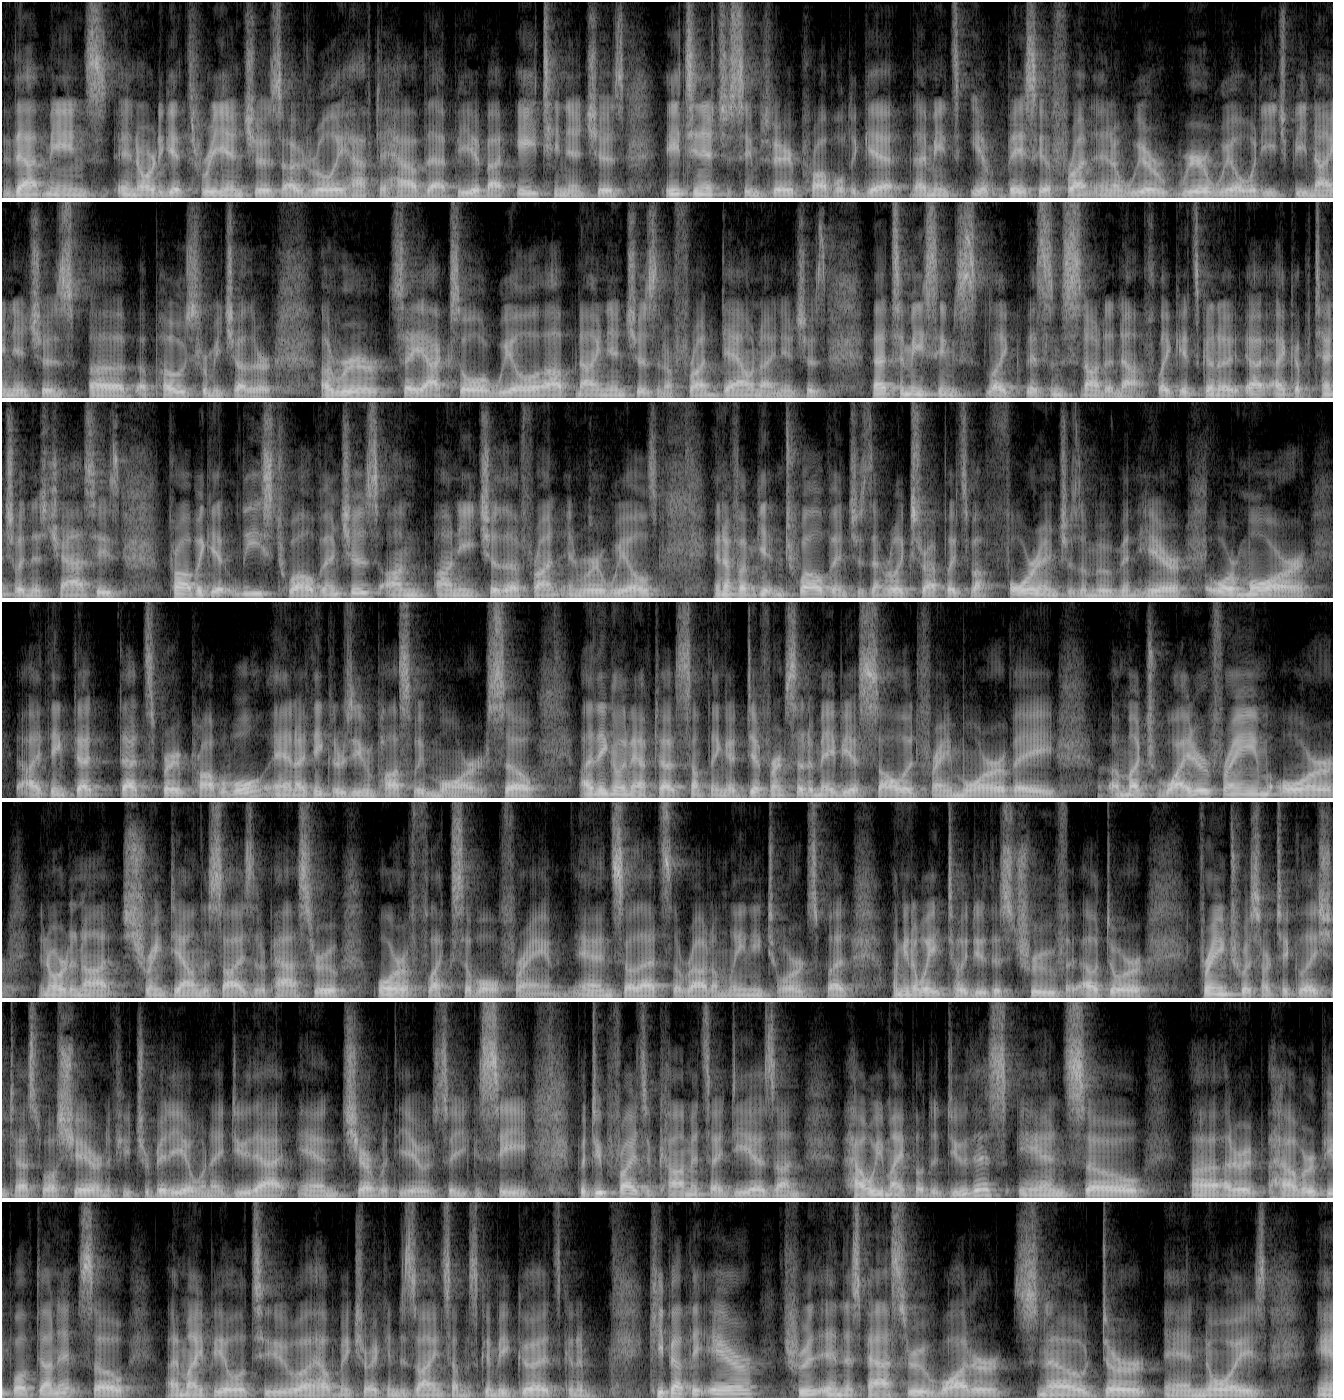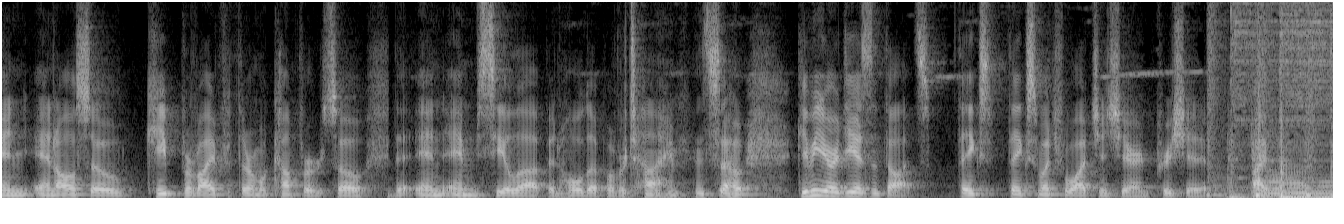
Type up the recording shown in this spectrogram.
that means in order to get three inches, I would really have to have that be about 18 inches. 18 inches seems very probable to get. That means basically a front and a rear, rear wheel would each be nine inches uh, opposed from each other. A rear, say, axle or wheel up nine inches and a front down nine inches. That to me seems like this is not enough. Like it's going to, I could potentially in this chassis probably get at least 12 inches on, on each of the front and rear wheels. And if I'm getting 12 inches, that really extrapolates about four inches of movement here or more I think that that's very probable, and I think there's even possibly more. So I think I'm going to have to have something a different set of maybe a solid frame, more of a a much wider frame, or in order to not shrink down the size of the pass through, or a flexible frame. And so that's the route I'm leaning towards. But I'm going to wait until I do this true outdoor frame twist articulation test. We'll share in a future video when I do that and share it with you so you can see. But do provide some comments, ideas on how we might be able to do this. And so uh, however people have done it. So I might be able to uh, help make sure I can design something that's going to be good. It's going to keep out the air through in this pass through water, snow, dirt, and noise, and and also keep provide for thermal comfort. So and and seal up and hold up over time. so give me your ideas and thoughts. Thanks thanks so much for watching, Sharon. Appreciate it. Bye.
